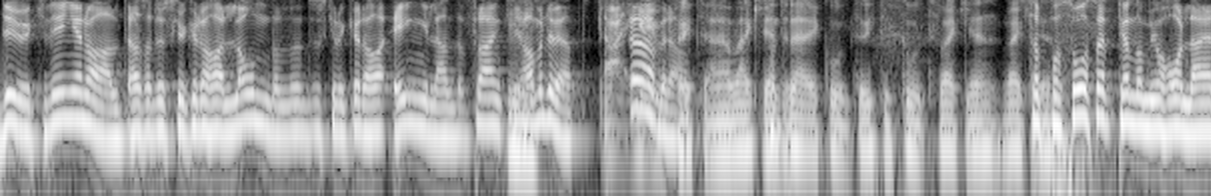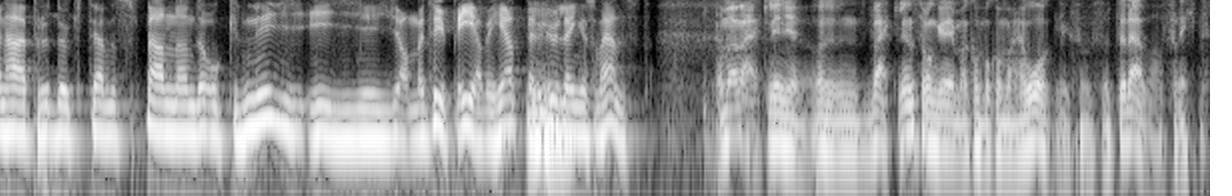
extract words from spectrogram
dukningen och allt. Alltså du skulle kunna ha London, du skulle kunna ha England, Frankrike. Mm. Ja men du vet. Ja, överallt. Ja, verkligen. Så, det där är coolt. Riktigt coolt. Verkligen, verkligen. Så på så sätt kan de ju hålla den här produkten spännande och ny i ja, men typ evigheter, mm. hur länge som helst. Ja men verkligen ju. Verkligen en sån grej man kommer komma ihåg. Liksom. Så det där var fräckt.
